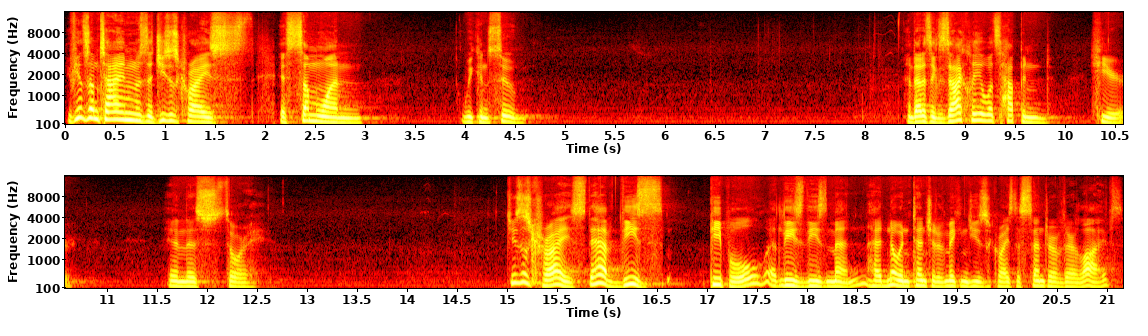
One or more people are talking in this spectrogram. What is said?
You feel sometimes that Jesus Christ is someone we consume. And that is exactly what's happened here in this story. Jesus Christ, they have these people, at least these men, had no intention of making Jesus Christ the center of their lives.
